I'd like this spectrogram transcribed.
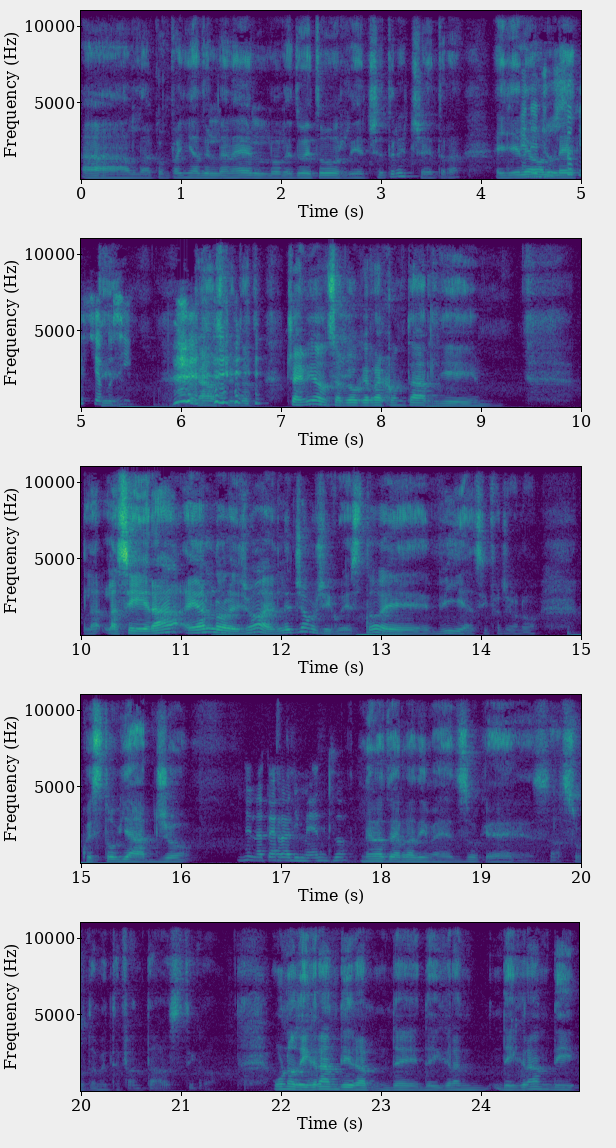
alla Compagnia dell'Anello, le due torri, eccetera, eccetera, e gliele Ed è ho giusto che sia così. Caspita, cioè io non sapevo che raccontargli la, la sera e allora dicevo, "Ah, leggiamoci questo e via, si facevano questo viaggio. Nella terra di mezzo. nella terra di mezzo, che è assolutamente fantastico. Uno dei grandi, ra- dei, dei gran- dei grandi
